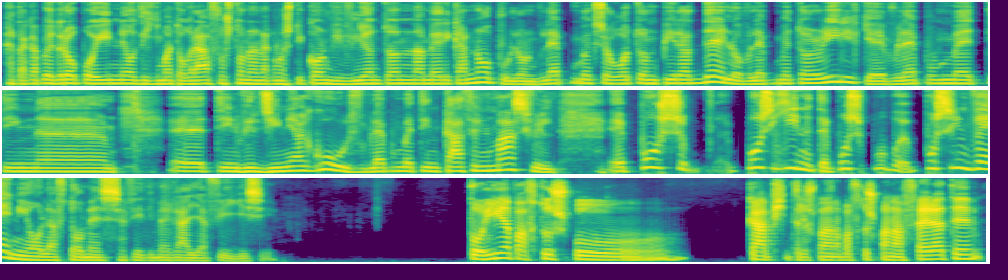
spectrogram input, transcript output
κατά κάποιο τρόπο είναι ο διηγηματογράφος των αναγνωστικών βιβλίων των Αμερικανόπουλων. Βλέπουμε ξέρω, τον Πυραντέλο, βλέπουμε τον Ρίλκε, βλέπουμε την, ε, ε, την Virginia Woolf, βλέπουμε την Κάθριν Μάσφιλντ. Ε, πώς, πώς γίνεται, πώς, πώς συμβαίνει όλο αυτό μέσα σε αυτή τη μεγάλη αφήγηση; Πολλοί από αυτούς που, κάποιοι τέλος πάντων από αυτούς που αναφέρατε,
